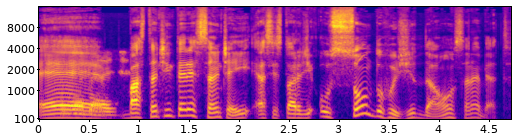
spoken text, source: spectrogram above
É É bastante interessante aí essa história de O Som do Rugido da Onça, né, Beto?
